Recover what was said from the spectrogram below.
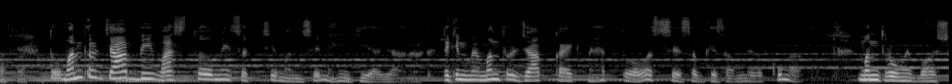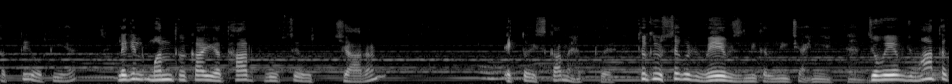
तो मंत्र जाप भी वास्तव में सच्चे मन से नहीं किया जा रहा। लेकिन मैं मंत्र जाप का एक महत्व तो अवश्य सबके सामने रखूँगा। मंत्रों में बहुत शक्ति होती है लेकिन मंत्र का यथार्थ रूप से उच्चारण एक तो इसका महत्व है क्योंकि उससे कुछ वेव्स निकलनी चाहिए। हम्म, जो वेव्स वहाँ तक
